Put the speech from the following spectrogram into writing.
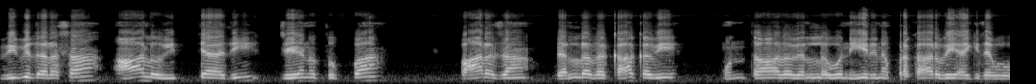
ವಿವಿಧ ರಸ, ಹಾಲು ಇತ್ಯಾದಿ, ಜೇನುತುಪ್ಪ, ಪಾರಜ, ಬೆಲ್ಲದ ಕಾಕವಿ ಮುಂತಾದವೆಲ್ಲವೂ ನೀರಿನ ಪ್ರಕಾರವೇ ಆಗಿದೆವು.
